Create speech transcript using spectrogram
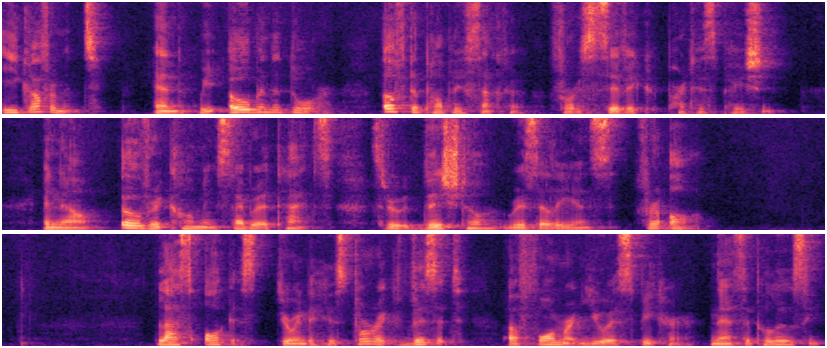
e-government, and we open the door of the public sector for civic participation, and now overcoming cyber attacks through digital resilience for all. Last August, during the historic visit of former U.S. Speaker Nancy Pelosi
